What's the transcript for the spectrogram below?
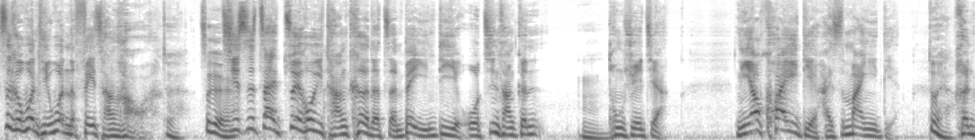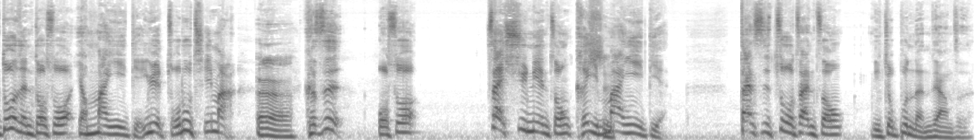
这个问题问的非常好啊。对啊，这个其实，在最后一堂课的准备营地，我经常跟同学讲，你要快一点还是慢一点？对啊，很多人都说要慢一点，因为着陆期嘛。嗯，可是我说。在训练中可以慢一点，但是作战中你就不能这样子。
